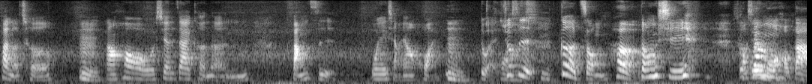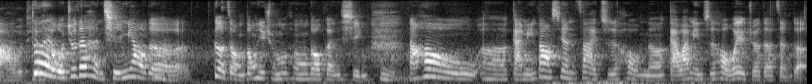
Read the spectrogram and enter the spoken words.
换了车，嗯，然后现在可能房子我也想要换，嗯，对，就是各种哼，东西，这好像规模好大啊！我对我觉得很奇妙的各种东西全部通通都更新。嗯，然后呃，改名到现在之后呢，改完名之后，我也觉得整个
